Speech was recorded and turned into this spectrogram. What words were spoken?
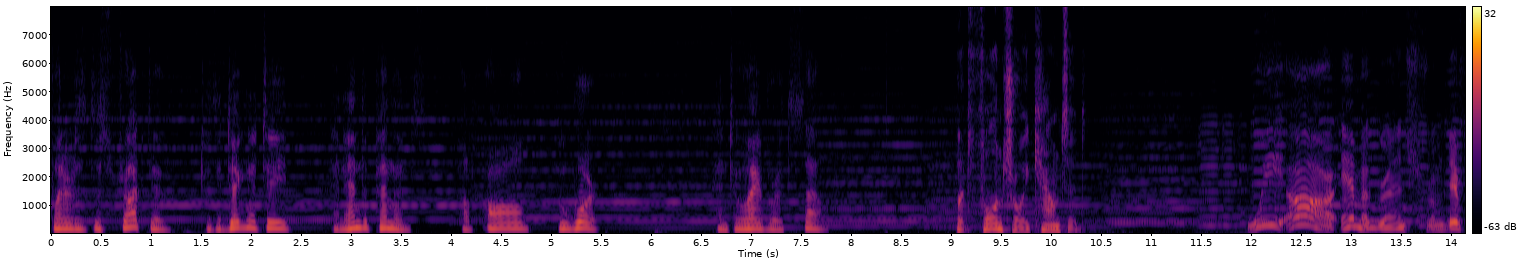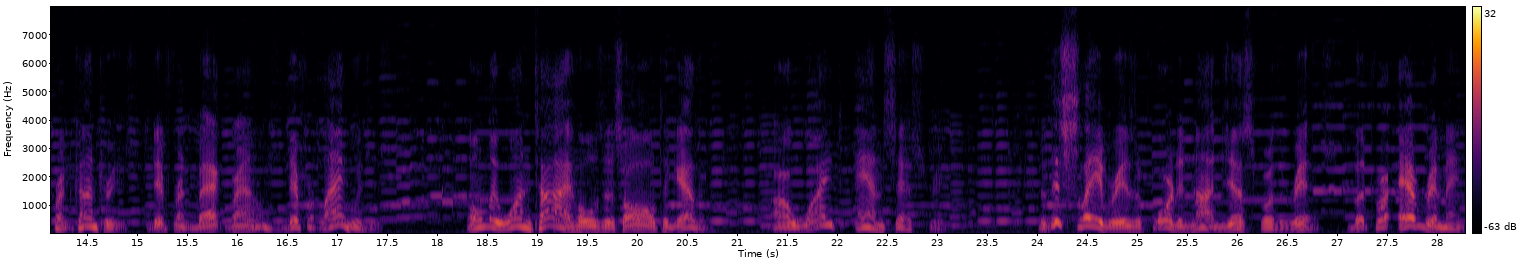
but it is destructive to the dignity and independence of all who work and to labor itself. But Fauntroy countered. We are immigrants from different countries, different backgrounds, different languages. Only one tie holds us all together our white ancestry. This slavery is afforded not just for the rich, but for every man,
